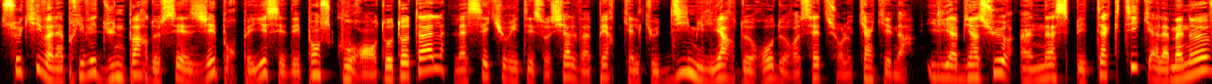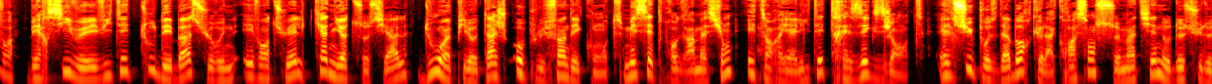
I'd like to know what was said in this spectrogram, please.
ce qui va la priver d'une part de CSG pour payer ses dépenses courantes. Au total, la sécurité sociale va perdre quelques 10 milliards d'euros de recettes sur le quinquennat. Il y a bien sûr un aspect tactique à la manœuvre. Bercy veut éviter tout débat sur une éventuelle cagnotte sociale, d'où un pilotage au plus fin des comptes. Mais cette programmation est en réalité très exigeante. Elle suppose d'abord que la croissance se maintienne au-dessus de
